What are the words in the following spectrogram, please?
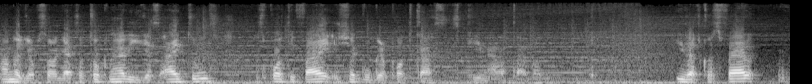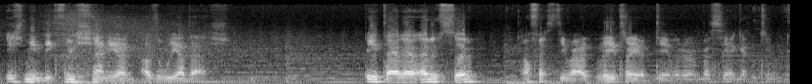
a nagyobb szolgáltatóknál, így az iTunes, a Spotify és a Google Podcasts kínálatában. Iratkozz fel, és mindig frissen jön az új adás. Péterrel először a fesztivál létrejöttéről beszélgettünk.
